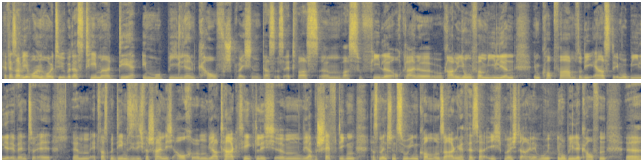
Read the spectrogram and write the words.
Herr Fässer, wir wollen heute über das Thema der Immobilienkauf sprechen. Das ist etwas, ähm, was viele, auch kleine, gerade Jungfamilien im Kopf haben, so die erste Immobilie eventuell, ähm, etwas, mit dem sie sich wahrscheinlich auch ähm, ja, tagtäglich ja, beschäftigen, dass Menschen zu ihnen kommen und sagen, Herr Fässer, ich möchte eine Immobilie kaufen, äh,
